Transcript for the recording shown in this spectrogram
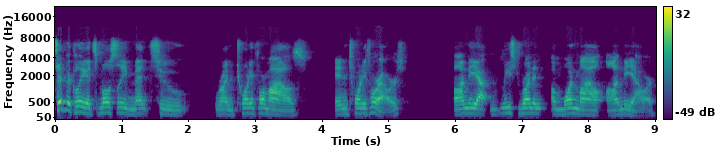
typically it's mostly meant to run 24 miles in 24 hours on the at least running um, one mile on the hour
